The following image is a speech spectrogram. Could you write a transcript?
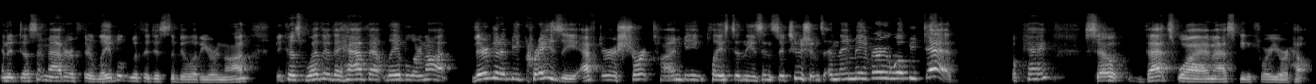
and it doesn't matter if they're labeled with a disability or not, because whether they have that label or not, they're gonna be crazy after a short time being placed in these institutions, and they may very well be dead, okay? So that's why I'm asking for your help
